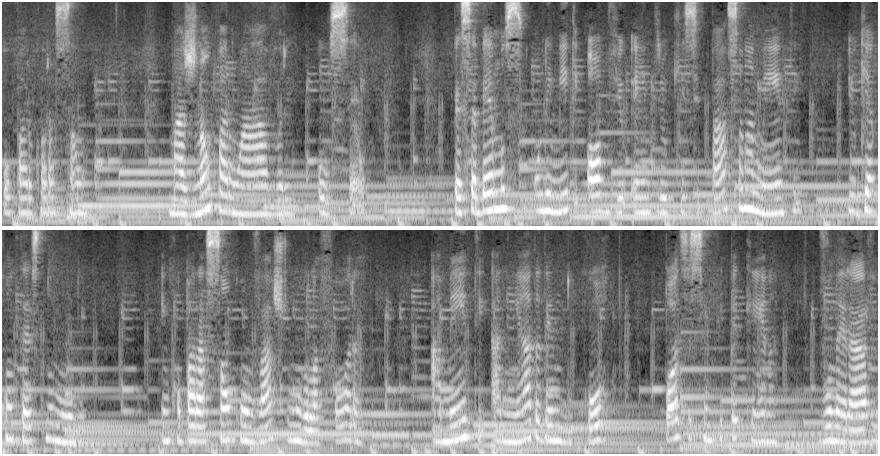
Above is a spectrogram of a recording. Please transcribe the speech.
ou para o coração mas não para uma árvore ou céu. Percebemos um limite óbvio entre o que se passa na mente e o que acontece no mundo. Em comparação com o vasto mundo lá fora, a mente aninhada dentro do corpo pode se sentir pequena, vulnerável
